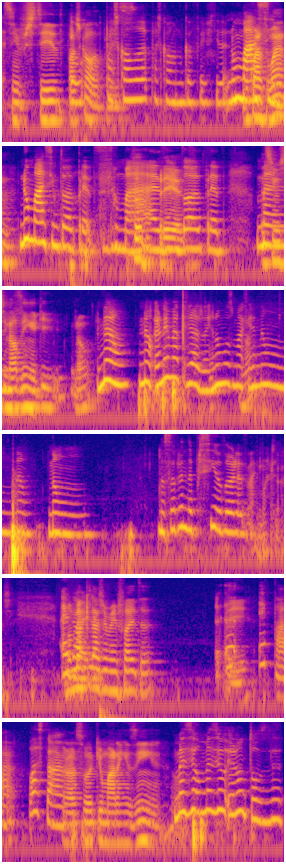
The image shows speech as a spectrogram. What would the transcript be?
assim vestido para a escola. Para a escola, para a escola nunca fui vestida. No máximo. ano? No máximo todo preto. No máximo preto. todo preto. Assim um sinalzinho aqui, não? Não, não, eu nem maquilhagem, eu não uso Não? maquilhagem. Eu não, não, não. Não sou grande apreciadora de maquilhagem. Maquilhagem. Uma Agora, maquilhagem bem feita. Aí. epá, lá está. Agora sou aqui uma aranhazinha. Mas eu, mas eu, eu não estou de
